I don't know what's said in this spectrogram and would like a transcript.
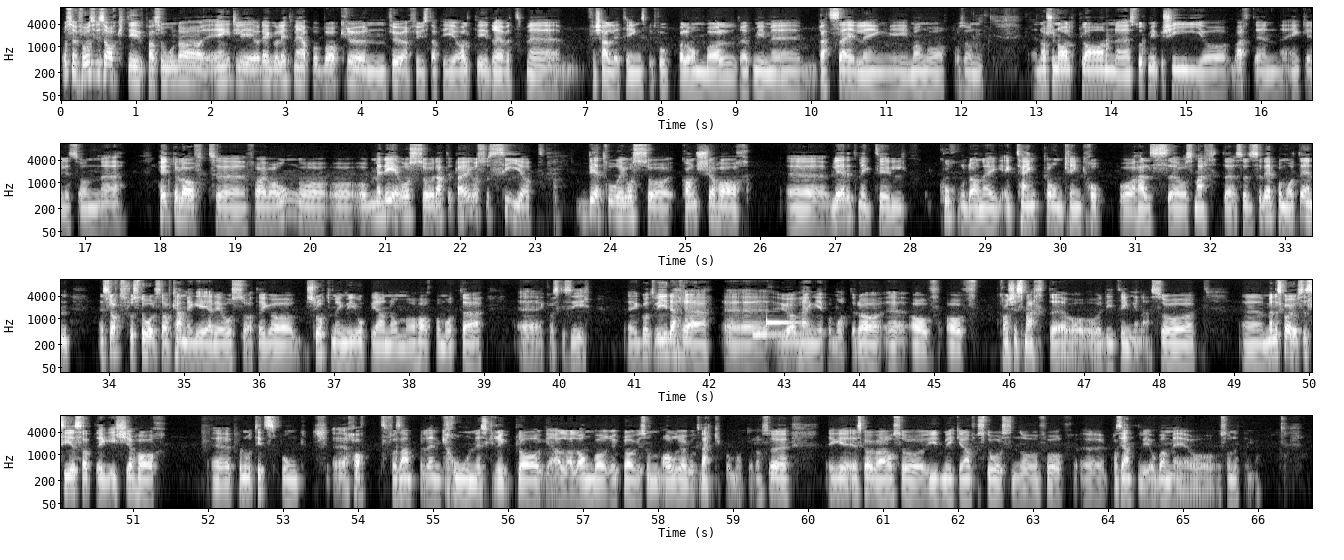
også en forholdsvis aktiv person, da, egentlig, og det går litt mer på bakgrunnen før fysioterapi. Jeg har Alltid drevet med forskjellige ting. Spilt fotball og håndball, drevet mye med brettseiling i mange år på sånn nasjonalt plan, eh, stått mye på ski og vært en egentlig litt sånn høyt og lavt fra jeg var ung. Og, og, og, med det også, dette pleier jeg også å si at det tror jeg også kanskje har ledet meg til hvordan jeg, jeg, tenker omkring kropp og helse og smerte. Så, så det er på en måte en, en, slags forståelse av hvem jeg er, det også. At jeg har slått meg mye opp igjennom og har på en måte hva skal jeg si Eh, gått videre uh, uavhengig på en måte da, uh, av, av, kanskje smerte og, og de tingene. Så, uh, men det skal jo også sies at jeg ikke har på noe tidspunkt hatt f.eks. en kronisk ryggplage eller langvarig ryggplage som aldri har gått vekk. på en måte. Da. Så jeg, jeg, skal jo være også ydmyk i den forståelsen overfor pasientene vi jobber med og, og sånne ting.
